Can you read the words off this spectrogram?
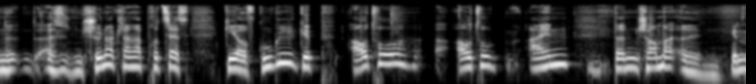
eine, also ein schöner kleiner Prozess. Geh auf Google, gib Auto, Auto ein, dann schau mal. Äh, wir,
